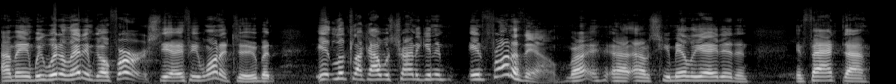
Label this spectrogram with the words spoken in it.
I mean, we would have let him go first, yeah, if he wanted to, but it looked like I was trying to get in, in front of them, right? Uh, I was humiliated. And in fact, I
